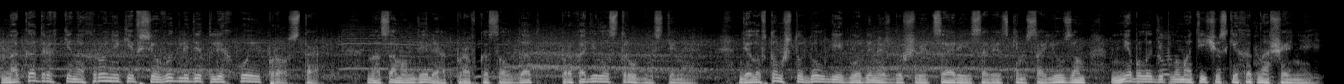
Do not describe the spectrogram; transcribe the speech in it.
На кадрах кинохроники все выглядит легко и просто. На самом деле отправка солдат проходила с трудностями. Дело в том, что долгие годы между Швейцарией и Советским Союзом не было дипломатических отношений.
